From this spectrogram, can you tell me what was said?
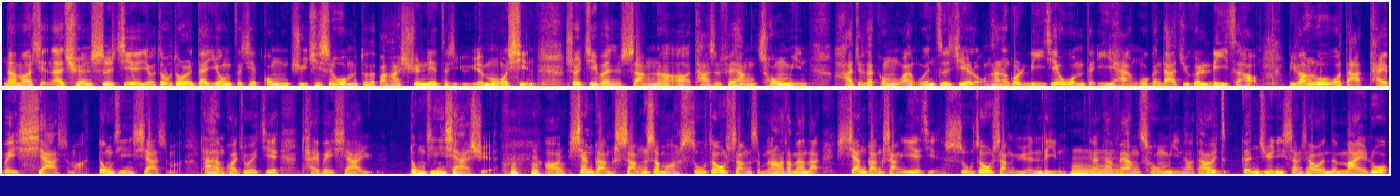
那么现在全世界有这么多人在用这些工具，其实我们都在帮他训练这些语言模型，所以基本上呢，啊，它是非常聪明，它就在跟我们玩文字接龙，它能够理解我们的意涵。我跟大家举个例子哈，比方如果我打台北下什么，东京下什么，它很快就会接台北下雨。东京下雪 啊，香港赏什么？苏州赏什么？然后他们来香港赏夜景，苏州赏园林。你看他非常聪明啊，他会根据你上下文的脉络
